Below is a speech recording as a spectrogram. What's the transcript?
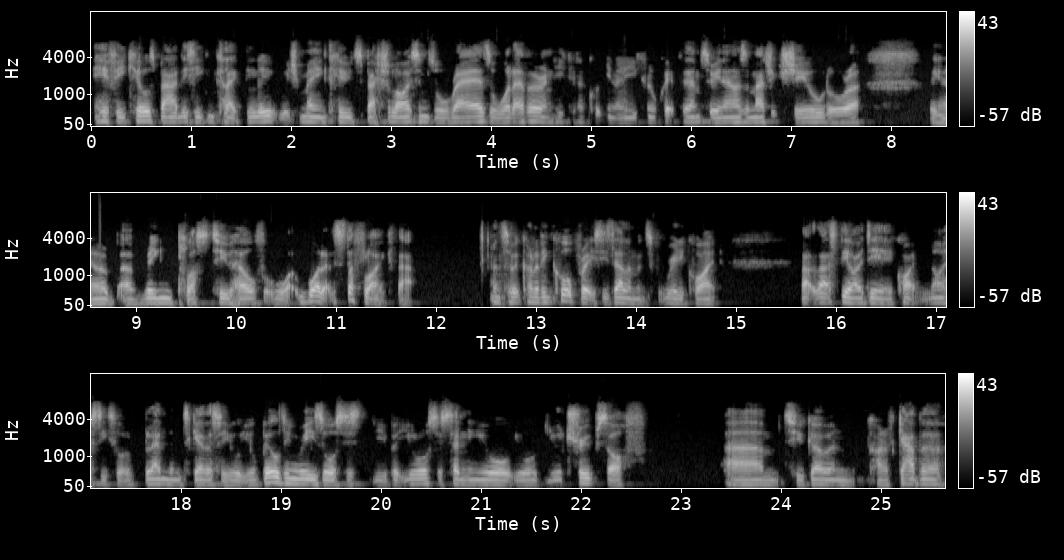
if he kills baddies, he can collect loot, which may include special items or rares or whatever, and he can equip, you know, you can equip them. So he now has a magic shield or a, you know, a, ring plus two health or what, what stuff like that. And so it kind of incorporates these elements really quite. That, that's the idea. Quite nicely, sort of blend them together. So you're, you're building resources, but you're also sending your your your troops off um, to go and kind of gather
